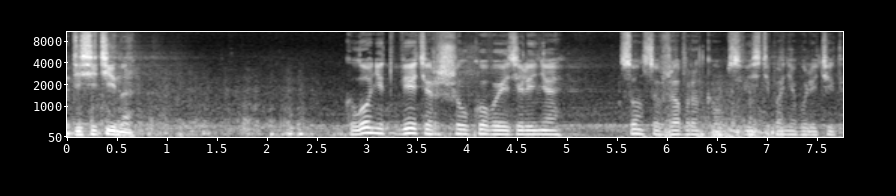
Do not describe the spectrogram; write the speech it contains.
десятина! Клонит ветер шелковая зеленя, Солнце в жаворонковом свисте по небу летит,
